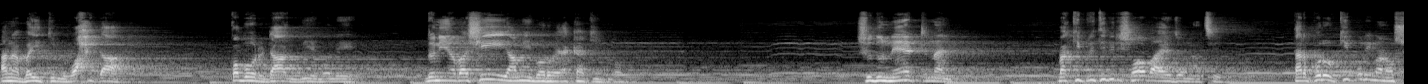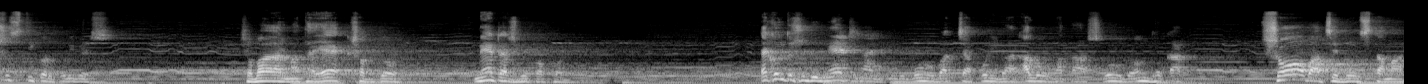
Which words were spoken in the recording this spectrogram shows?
আনা বাইতুল ওয়াহদা। কবর ডাক দিয়ে বলে, দুনিয়াবাসী, আমি বড় একাকী বড় শুধু নেট নাই, বাকি পৃথিবীর সব আয়োজন আছে। তারপরেও কি পরিমাণ অস্বস্তিকর পরিবেশ? সবার মাথায় এক শব্দ, নেট আসবে কখন? এখন তো শুধু নেট নাই, কিন্তু বহু বাচ্চা, পরিবার, আলো, বাতাস, রোদ, অন্ধকার, সব আছে দোস্ত আমার।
